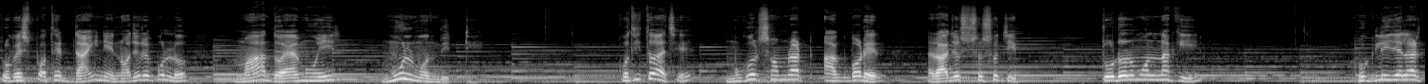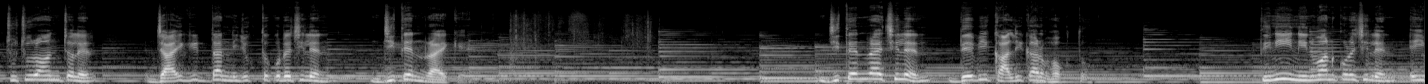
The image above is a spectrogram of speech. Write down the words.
প্রবেশপথের ডাইনে নজরে পড়ল মা দয়াময়ীর মূল মন্দিরটি। কথিত আছে, মুঘল সম্রাট আকবরের রাজস্ব সচিব টোডরমল নাকি হুগলি জেলার চুচুড়া অঞ্চলের জায়গিরদার নিযুক্ত করেছিলেন জিতেন রায়কে। জিতেন রায় ছিলেন দেবী কালিকার ভক্ত। তিনিই নির্মাণ করেছিলেন এই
